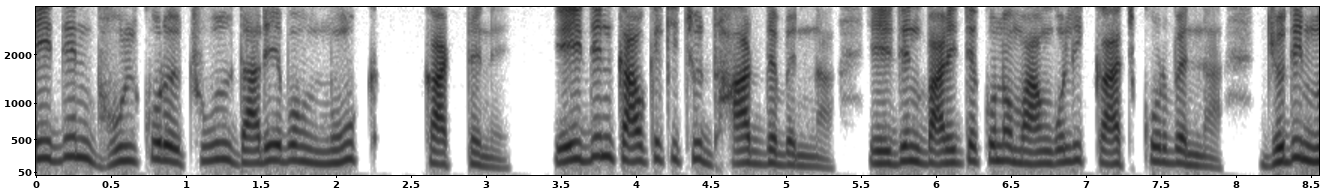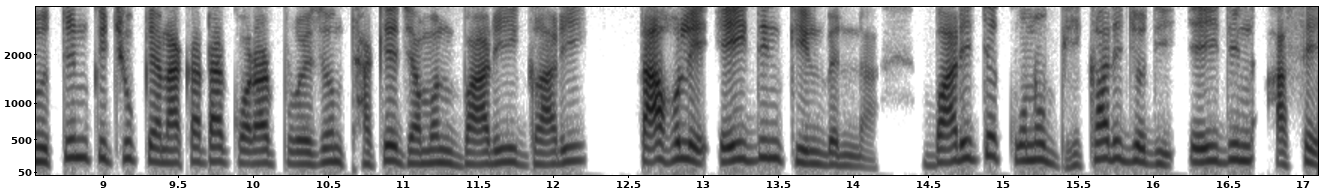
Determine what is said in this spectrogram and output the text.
এই দিন ভুল করে চুল, দাড়ি এবং মুখ কাটতে নেই এই দিন কাউকে কিছু ধার দেবেন না। এই দিন বাড়িতে কোনো মাঙ্গলিক কাজ করবেন না। যদি নতুন কিছু কেনাকাটা করার প্রয়োজন থাকে, যেমন বাড়ি, গাড়ি, তাহলে এই দিন কিনবেন না। বাড়িতে কোনো ভিখারি যদি এই দিন আসে,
